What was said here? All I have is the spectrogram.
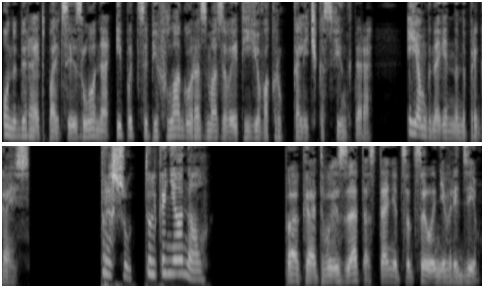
Он убирает пальцы из лона и, подцепив флагу, размазывает ее вокруг колечка сфинктера. Я мгновенно напрягаюсь. Прошу, только не анал!» «Пока твой зад останется цел и невредим,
